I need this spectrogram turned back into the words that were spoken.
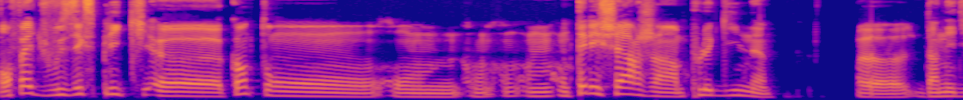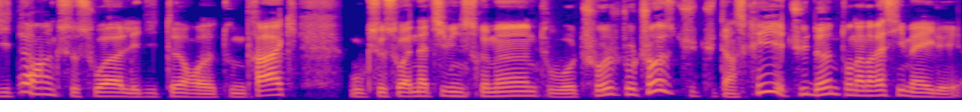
en fait, je vous explique. Euh, quand on, on, on, on- on télécharge un plugin euh, d'un éditeur, hein, que ce soit l'éditeur euh, Toontrack ou que ce soit Native Instrument ou autre chose, autre chose, tu t'inscris et tu donnes ton adresse email. Et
